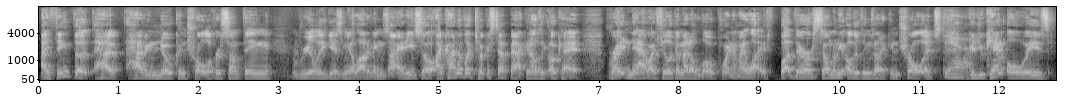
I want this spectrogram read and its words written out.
I think that have, having no control over something really gives me a lot of anxiety. So I kind of like took a step back and I was like, okay, right now I feel like I'm at a low point in my life, but there are so many other things that I control. It's Yeah. you can't always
